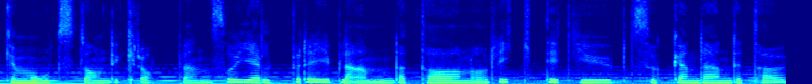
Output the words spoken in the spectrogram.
Mycket motstånd i kroppen så hjälper det ibland att ta något riktigt djupt suckande andetag.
